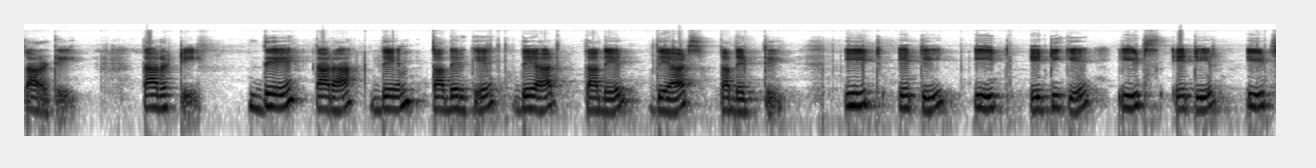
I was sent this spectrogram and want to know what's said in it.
তারটি। তারটি। দে তারা দেম তাদেরকে দেয়ার তাদের দেয়ার্স তাদেরটি। ইট এটি ইট এটিকে ইটস এটির ইটস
